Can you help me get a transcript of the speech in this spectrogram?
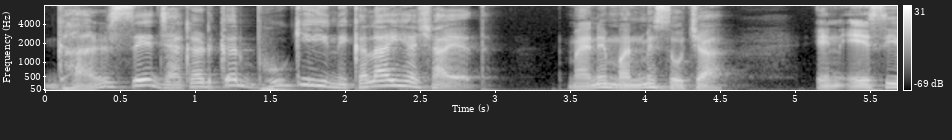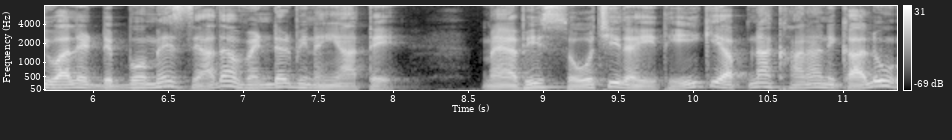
घर से जगड़कर भूखी ही निकल आई है शायद। मैंने मन में सोचा, इन एसी वाले डिब्बों में ज़्यादा वेंडर भी नहीं आते। मैं अभी सोच ही रही थी कि अपना खाना निकालूं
